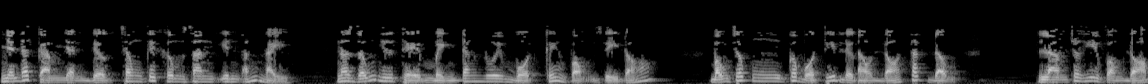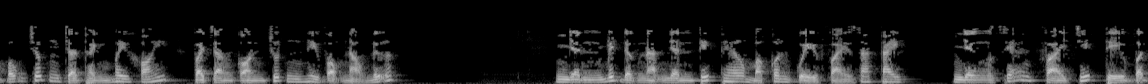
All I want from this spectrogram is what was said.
Nhân đã cảm nhận được trong cái không gian yên ắng này, nó giống như thể mình đang nuôi một cái vọng gì đó. Bỗng chốc có một thiết lực nào đó tác động, làm cho hy vọng đó bỗng chốc trở thành mây khói và chẳng còn chút hy vọng nào nữa. Nhân biết được nạn nhân tiếp theo mà con quỷ phải ra tay, nhưng sẽ phải chết thì vẫn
